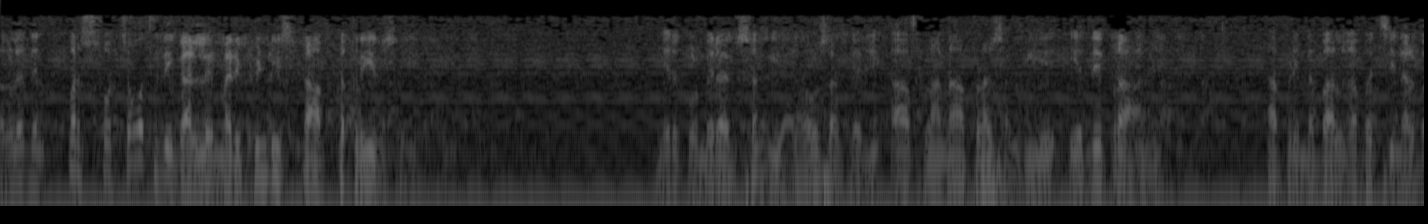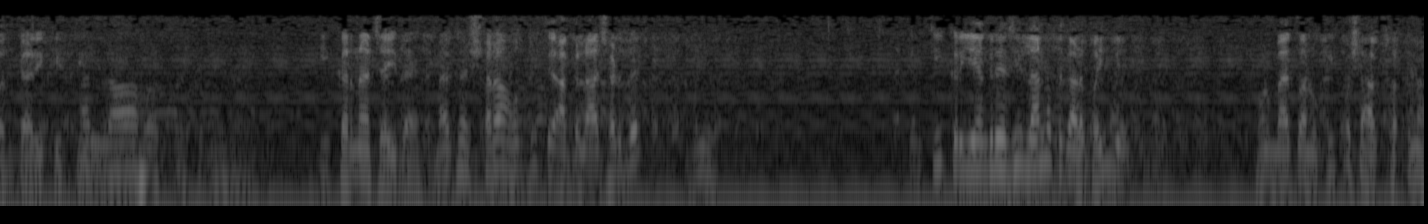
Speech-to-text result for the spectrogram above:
اگلے دن پرسوں چوتھ دی گل ہے میری پنڈی سٹاف تقریر سی۔ میرے کو میرا ایک سنگھی آیا اس آخیا جی آ فلانا اپنا سنگھی یہ برا نے اپنی نابالغہ بچی نال بدکاری کی کی کرنا چاہیے میں کہ شرح ہوں تے اگ لا چھڑ دے۔ جی۔ لیکن کی کریے انگریزی لانت گل پی ہے ہوں میں تمہیں کی کچھ آخ سکنا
